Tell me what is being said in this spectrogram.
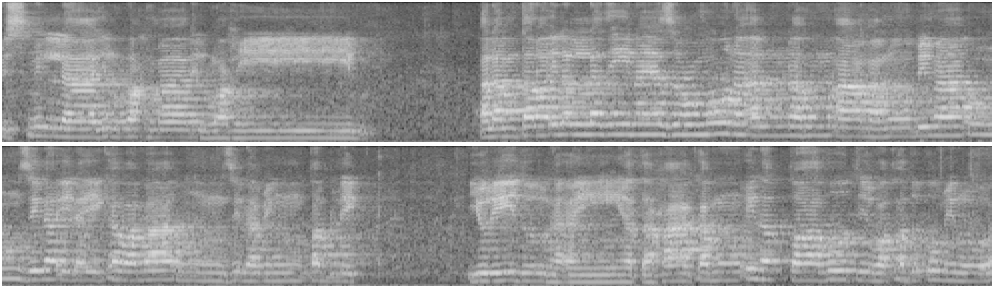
بسم الله الرحمن الرحيم ألم تر إلى الذين يزعمون أنهم آمنوا بما أنزل إليك وما أنزل من قبلك يريدون أن يتحاكموا إلى الطاغوت وقد أمروا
